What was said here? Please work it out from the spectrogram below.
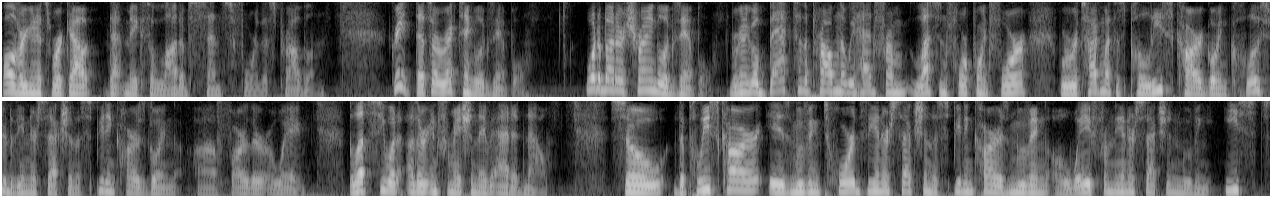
All of our units work out. That makes a lot of sense for this problem. Great, that's our rectangle example. What about our triangle example? We're going to go back to the problem that we had from lesson 4.4, where we were talking about this police car going closer to the intersection. The speeding car is going uh, farther away. But let's see what other information they've added now. So the police car is moving towards the intersection. The speeding car is moving away from the intersection, moving east.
